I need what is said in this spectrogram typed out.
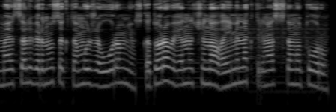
Моя цель вернуться к тому же уровню, с которого я начинал, а именно к 13 туру.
